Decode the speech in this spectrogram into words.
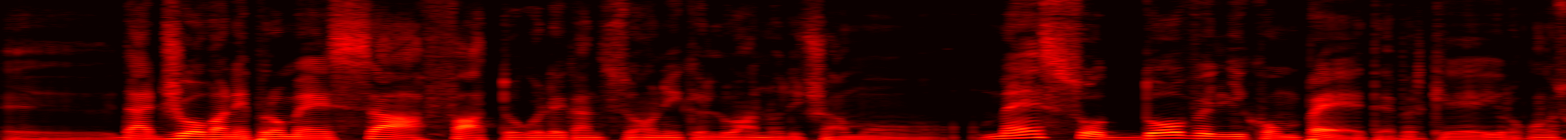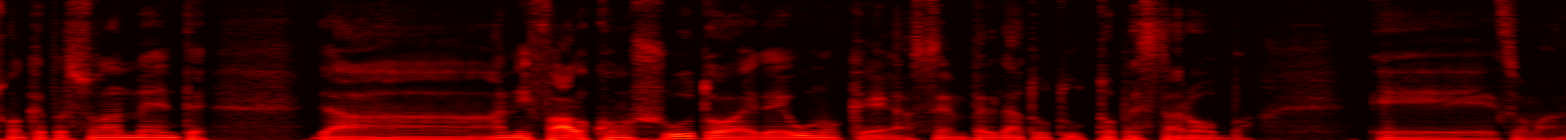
eh, da giovane promessa ha fatto quelle canzoni che lo hanno diciamo messo dove gli compete perché io lo conosco anche personalmente da anni fa l'ho conosciuto ed è uno che ha sempre dato tutto per sta roba. E insomma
